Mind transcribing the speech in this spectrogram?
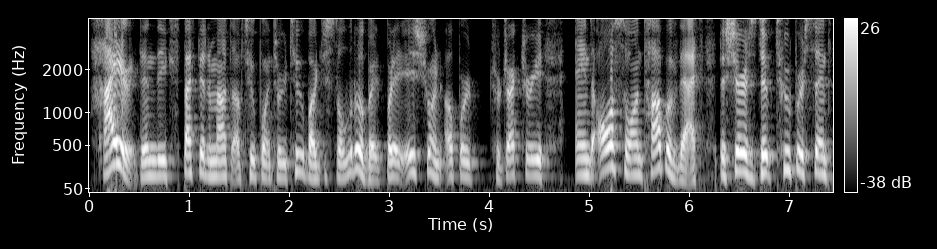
higher than the expected amount of 2.32 by just a little bit, but it is showing upward trajectory. And also on top of that, the shares dipped 2%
